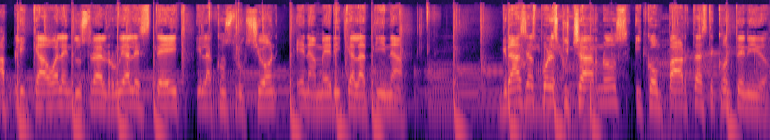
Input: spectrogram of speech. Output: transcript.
aplicado a la industria del real estate y la construcción en América Latina. Gracias por escucharnos y comparta este contenido.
